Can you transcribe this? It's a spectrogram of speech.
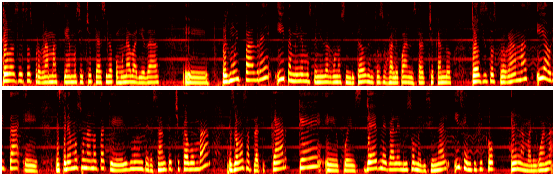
todos estos programas que hemos hecho que ha sido como una variedad eh, pues muy padre y también hemos tenido algunos invitados entonces ojalá puedan estar checando todos estos programas. Y ahorita eh, les tenemos una nota que es muy interesante chica bomba. Les vamos a platicar que eh, pues ya es legal el uso medicinal y científico en la marihuana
